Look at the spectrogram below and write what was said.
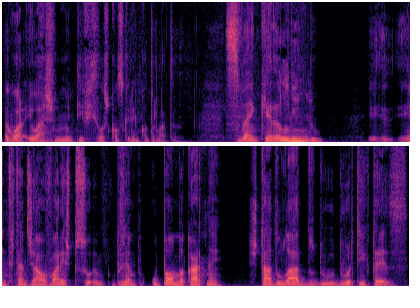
Agora, eu acho muito difícil eles conseguirem controlar tudo. Se bem que era lindo, entretanto, já há várias pessoas. Por exemplo, o Paul McCartney está do lado do, do artigo 13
